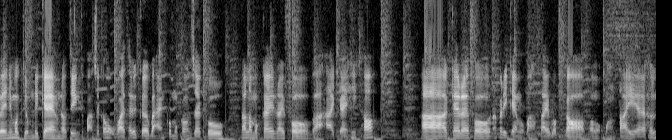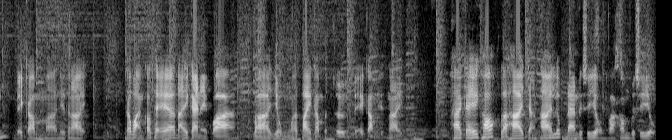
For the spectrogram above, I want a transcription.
Về những vật dụng đi kèm, đầu tiên các bạn sẽ có một vài thứ cơ bản của một con Zaku Đó là một cây rifle và hai cây hit hot à, Cây rifle nó có đi kèm một bàn tay bóp cò và một bàn tay à, hứng để cầm à, như thế này. Các bạn có thể đẩy cây này qua và dùng à, tay cầm bình thường để cầm như thế này. Hai cây hit hot là hai trạng thái lúc đang được sử dụng và không được sử dụng.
